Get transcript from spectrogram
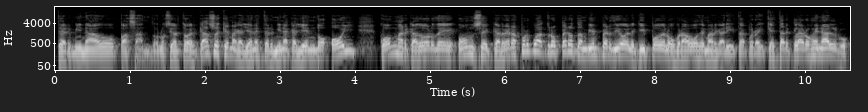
terminado pasando. Lo cierto del caso es que Magallanes termina cayendo hoy con marcador de 11 carreras por 4, pero también perdió el equipo de los Bravos de Margarita. Pero hay que estar claros en algo.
